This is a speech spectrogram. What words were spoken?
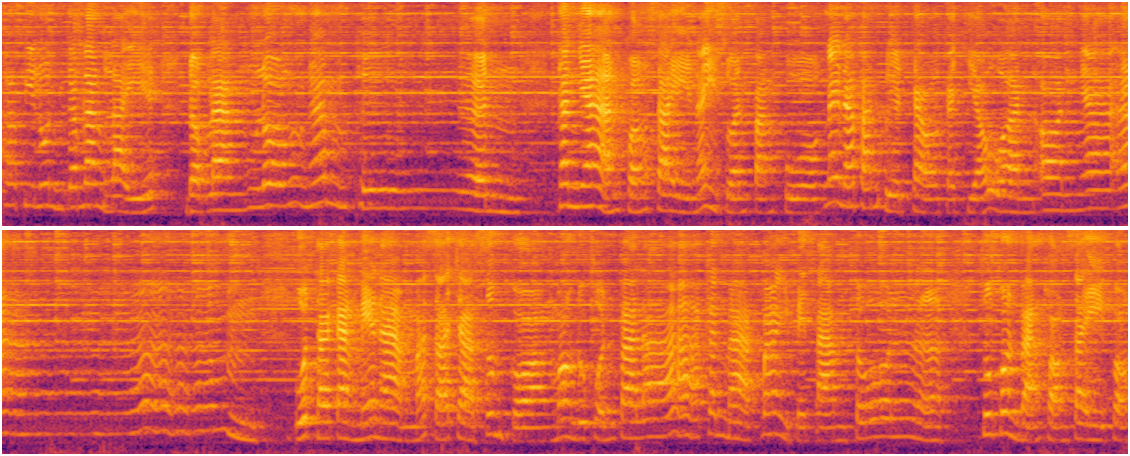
พระพิรุณกำลังไหล ดอกลังลงห้ำพื้นท่านยานของใส่ในสวนฝังปลูกในนาพันธุ์พืชเก่ากระเขียวอ่อนอ่อนงา อุทากังแม่น้ำมาสาจาซุ้มกอง มองดูผลปลาลากันมากไม่ไปตามต้น ทุกคนหวังของใส่ของ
